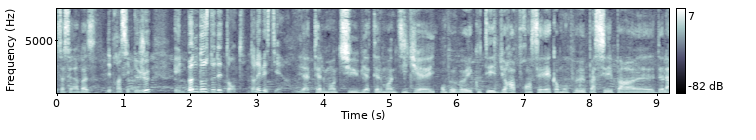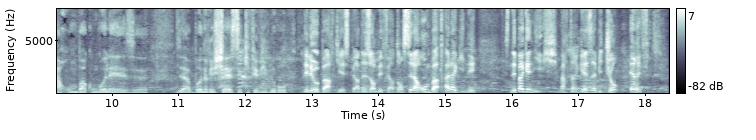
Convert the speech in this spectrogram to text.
et ça c'est la base. Des principes de jeu et une bonne dose de détente dans les vestiaires. Il y a tellement de tubes, il y a tellement de DJ, on peut écouter du rap français comme on peut passer par euh, de la rumba congolaise, euh, de la bonne richesse et qui fait vivre le groupe. Des léopards qui espèrent désormais faire danser la rumba à la Guinée, ce n'est pas gagné. Martin Guez, Abidjan, RFI.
